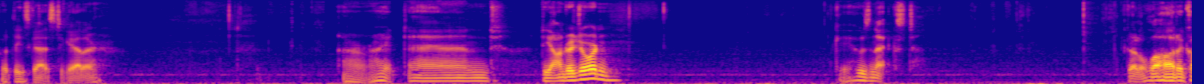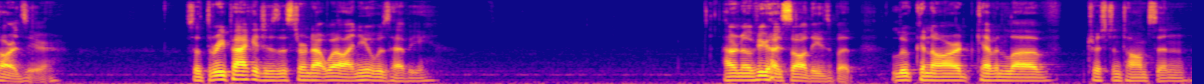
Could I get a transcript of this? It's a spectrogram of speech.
Put these guys together. All right, and DeAndre Jordan. Okay, who's next? Got a lot of cards here. So three packages. This turned out well. I knew it was heavy. I don't know if you guys saw these, but Luke Kennard, Kevin Love, Tristan Thompson,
